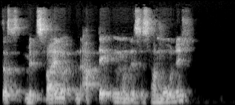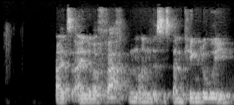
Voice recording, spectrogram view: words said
das mit zwei Leuten abdecken und es ist harmonisch, als einen überfrachten und es ist dann King Louis.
